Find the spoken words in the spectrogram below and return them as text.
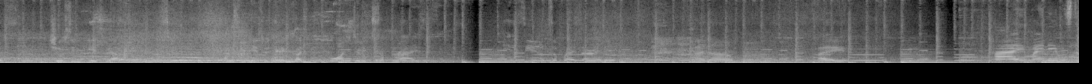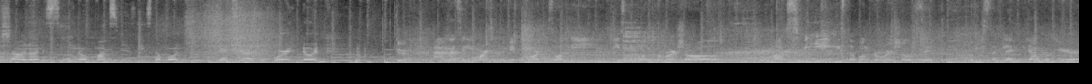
us. Just in case we have to use you. Just in case we it. Because we want you to look surprised. You see you look surprised already? And um, I, Hi, my name is Tishana on the scene of Maxfield Easter Bun. Get yours before it's done. Yeah. I'm Natalie Martin, the makeup artist on the Easter Bun commercial, Max VA Easter Bun commercial set with Mr. Glen Campbell here,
